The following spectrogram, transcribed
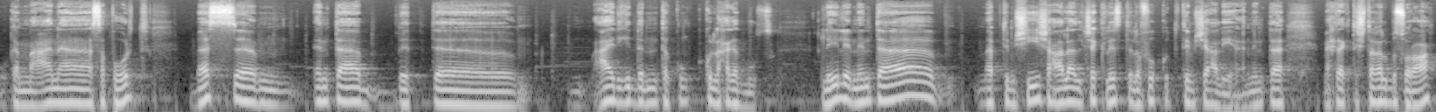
وكان معانا support بس أنت بت عادي جدا إن أنت تكون كل حاجة تبوظ. ليه؟ لأن أنت ما بتمشيش على ال checklist اللي فوق كنت تمشي عليها. إن أنت محتاج تشتغل بسرعة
